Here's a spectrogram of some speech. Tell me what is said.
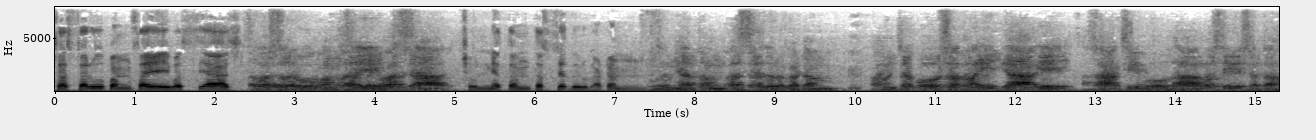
स्वस्वरूपं स एव स्यात्। स्वस्वरूपं स एव स्यात्। शून्यतं तस्य दुर्घटम्। शून्यत्वं तस्य दुर्घटम्। पंचकोश परित्यागे साक्षी बोधावशेषतः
